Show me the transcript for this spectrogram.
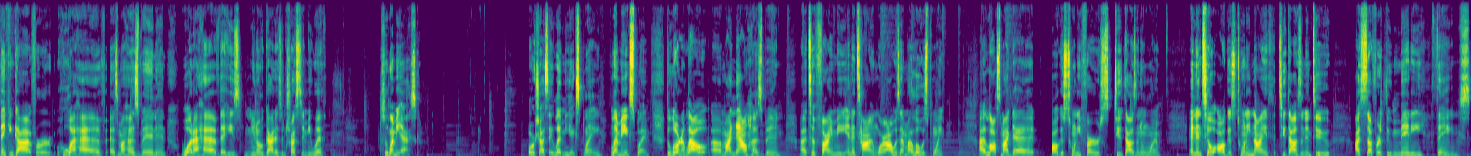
thanking God for who I have as my husband and what I have that He's, you know, God has entrusted me with. So let me ask. Or should I say, let me explain? Let me explain. The Lord allowed uh, my now husband uh, to find me in a time where I was at my lowest point. I lost my dad August 21st, 2001 and until August 29th, 2002, I suffered through many things.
